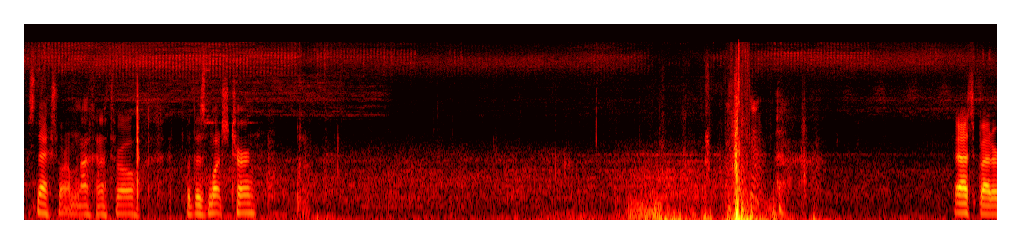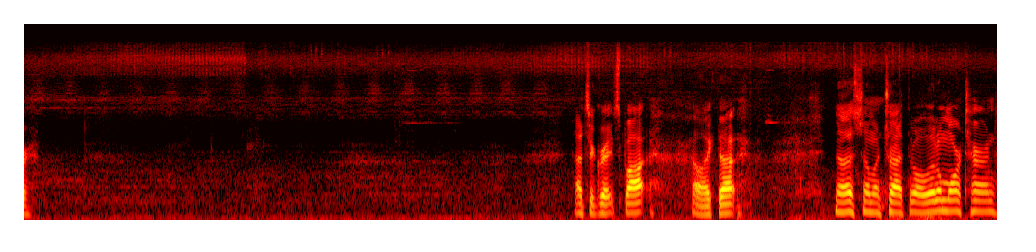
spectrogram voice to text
this next one I'm not gonna throw with as much turn. That's better. That's a great spot. I like that. Now this one I'm gonna try to throw a little more turn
